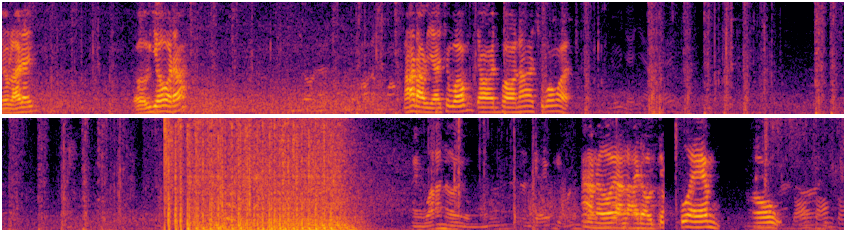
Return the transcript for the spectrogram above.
vô lại đi ừ vô rồi đó nó đâu giờ số 4 cho info nó số 4 rồi dưới vậy nhà đấy hay quá anh ơi rồi anh kéo gì bắn anh ơi anh lại đồ chung của em. Ô. Còn còn còn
